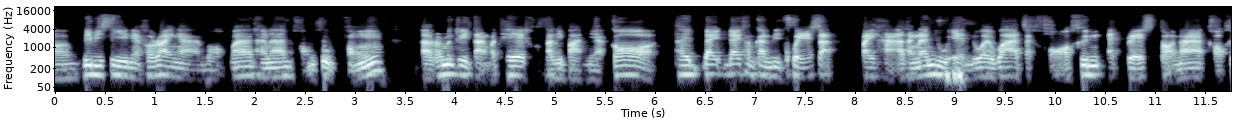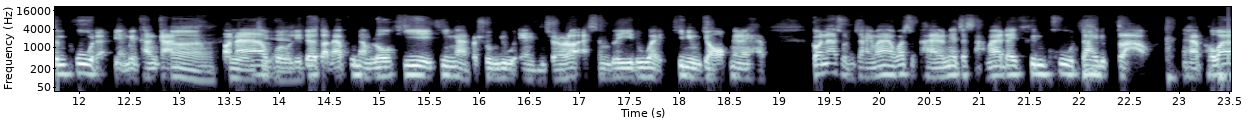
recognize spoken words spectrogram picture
อ BBC เนี่ยเขารายงานบอกว่าทางด้านของกลุ่มของ รัฐมนตรีต่างประเทศของตาลิบันเนี่ยก็ได้ได้ได้ทำการ request อะไปหาทางด้าน UN ด้วยว่าจะขอขึ้น address ต่อหน้าขอขึ้นพูดอะอย่างเป็นทางการต่อหน้า world leader ต่อหน้าผู้นำโลกที่ที่งานประชุม UN General Assembly ด้วยที่นิวยอร์กเนี่ยนะครับ ก็น่าสนใจมากว่าสุดท้ายแล้วเนี่ยจะสามารถได้ขึ้นพูดได้หรือเปล่านะครับเพราะว่า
